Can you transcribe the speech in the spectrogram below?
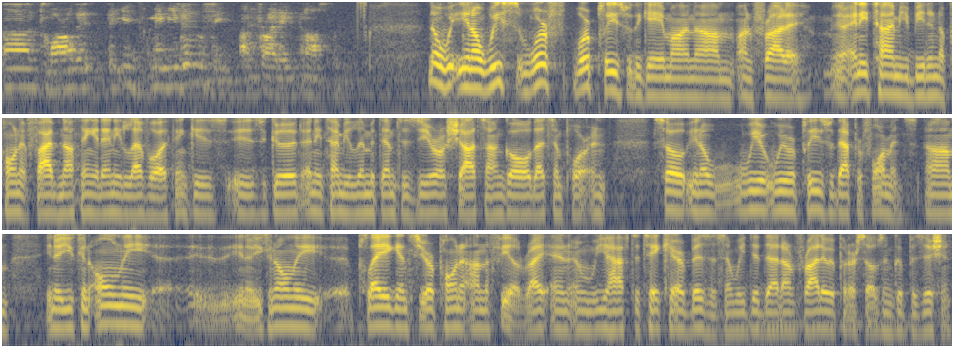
uh, tomorrow that, that you maybe you didn't see on Friday in Austin? No, we, you know, we we're we're pleased with the game on um, on Friday. You know, anytime you beat an opponent five nothing at any level, I think is is good. Anytime you limit them to zero shots on goal, that's important. So you know, we we were pleased with that performance. Um, you know, you can only, uh, you know, you can only play against your opponent on the field, right? And and you have to take care of business, and we did that on Friday. We put ourselves in good position.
